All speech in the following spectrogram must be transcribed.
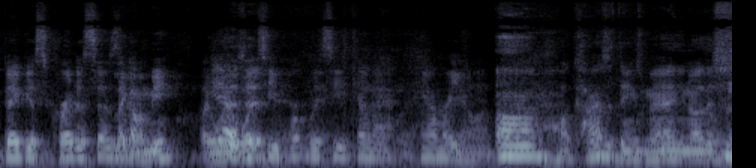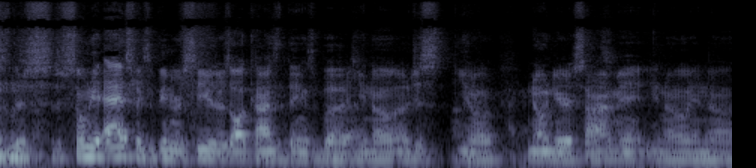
Biggest criticism? Like on me? Like yeah, what is what's it? he what's he kind of hammer you on? Um, all kinds of things, man. You know, there's there's there's so many aspects of being a receiver. There's all kinds of things, but you know, just you know, knowing your assignment, you know, and uh,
